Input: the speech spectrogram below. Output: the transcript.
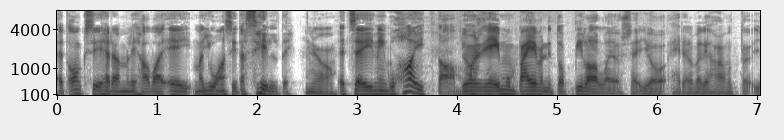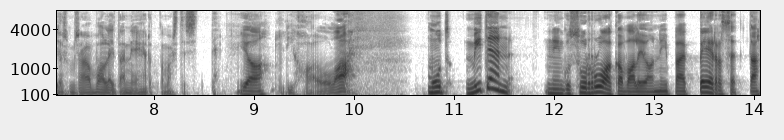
että onko siinä hedelmälihaa vai ei. Mä juon sitä silti. Joo. Että se ei niinku haittaa mua. Joo, ei mun päivä nyt ole pilalla, jos ei ole hedelmälihaa, mutta jos mä saan valita, niin ehdottomasti sitten Joo. lihalla. Mut miten niin sun ruokavalio on niin päin persettä,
